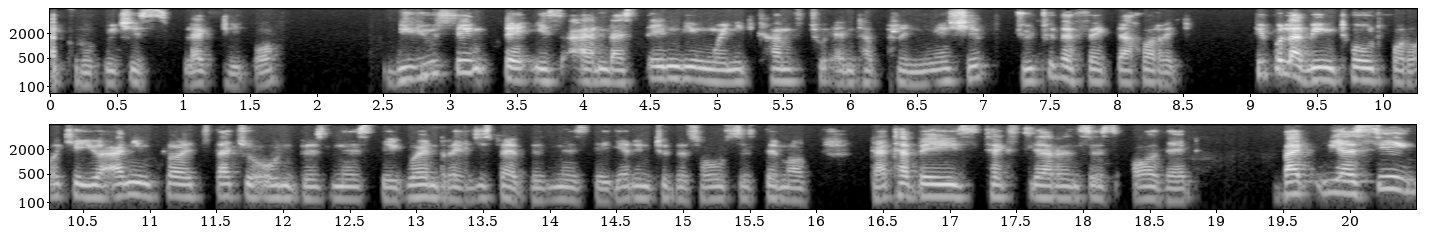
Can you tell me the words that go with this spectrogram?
the group, which is black people, do you think there is understanding when it comes to entrepreneurship due to the fact that people are being told for okay you're unemployed start your own business they go and register a business they get into this whole system of database tax clearances all that but we are seeing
